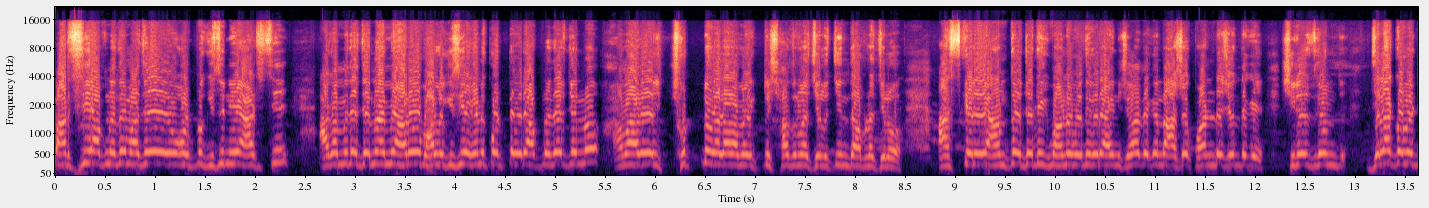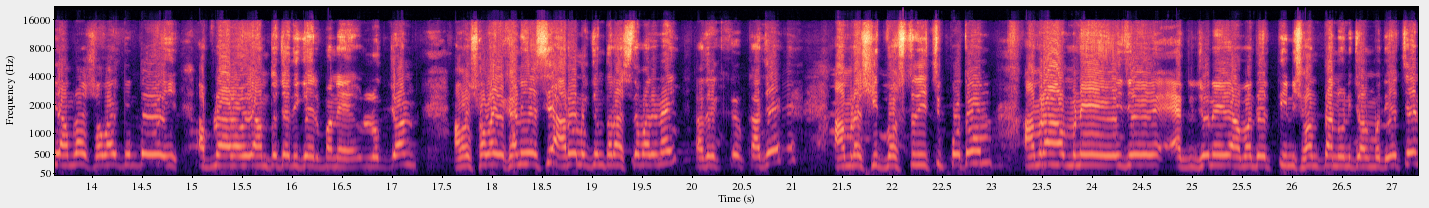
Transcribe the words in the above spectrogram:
পারছি আপনাদের মাঝে অল্প কিছু নিয়ে আসছি। আগামীতে যেন আমি আরও ভালো কিছু এখানে করতে পারি আপনাদের জন্য। আমার এই ছোট্টবেলার আমার একটু সাধনা ছিল চিন্তা ভাবনা ছিল। আজকের এই আন্তর্জাতিক মানব অধিকার আইন সহায়তা কেন্দ্র আশোক ফাউন্ডেশন থেকে সিরাজগঞ্জ জেলা কমিটি, আমরা সবাই কিন্তু ওই আপনার ওই আন্তর্জাতিকের মানে লোকজন। আমরা সবাই এখানে এসে আরও লোকজন তারা আসতে পারে নাই তাদের কাজে। আমরা শীত বস্ত্র দিচ্ছি প্রথম। আমরা মানে এই যে একজনে আমাদের তিন সন্তান উনি জন্ম দিয়েছেন,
